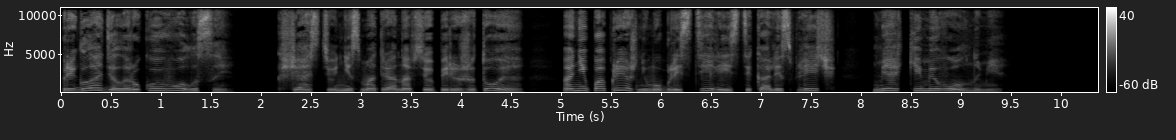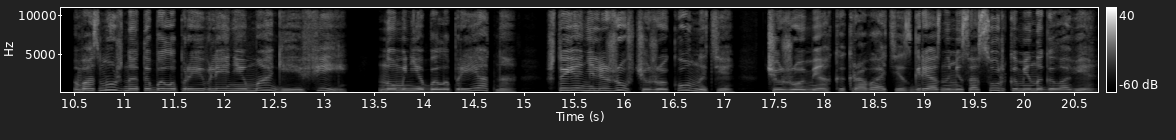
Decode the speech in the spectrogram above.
Пригладила рукой волосы. К счастью, несмотря на все пережитое, они по-прежнему блестели и стекали с плеч мягкими волнами. Возможно, это было проявление магии феи, но мне было приятно, что я не лежу в чужой комнате, в чужой мягкой кровати с грязными сосульками на голове.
